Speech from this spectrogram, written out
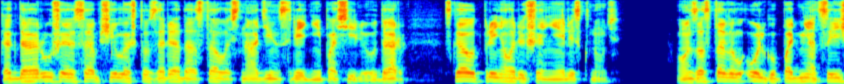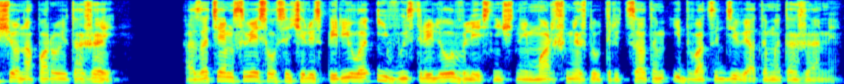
Когда оружие сообщило, что заряда осталось на один средний по силе удар, скаут принял решение рискнуть. Он заставил Ольгу подняться еще на пару этажей, а затем свесился через перила и выстрелил в лестничный марш между 30 и 29 этажами.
